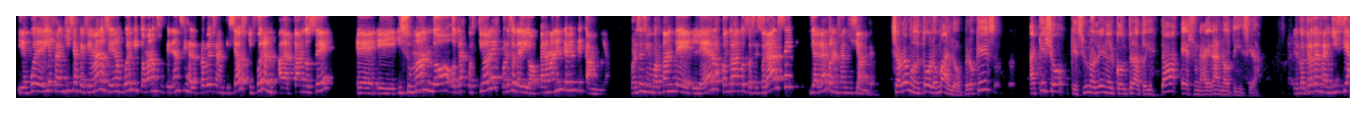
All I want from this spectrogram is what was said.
y después de 10 franquicias que firmaron se dieron cuenta y tomaron sugerencias de los propios franquiciados y fueron adaptándose eh, y sumando otras cuestiones. Por eso te digo, permanentemente cambia. Por eso es importante leer los contratos, asesorarse y hablar con el franquiciante. Ya hablamos de todo lo malo, pero ¿qué es aquello que si uno lee en el contrato y está, es una gran noticia? El contrato de franquicia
